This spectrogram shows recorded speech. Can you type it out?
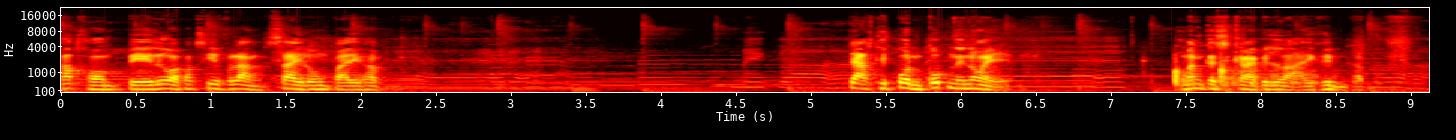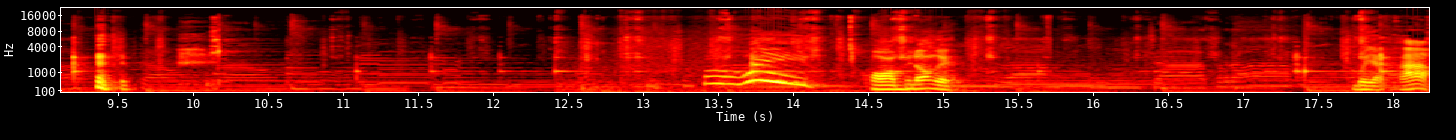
ผักหอมเปรย์หรือว่าผักชีฝรั่งใส่ลงไปครับ จากที่ป่นกบหน่อยๆมันก็จะกลายเป็นหลายขึ้นครับโอ้ยหอมพี่น้องเลยบ่อยากพาก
